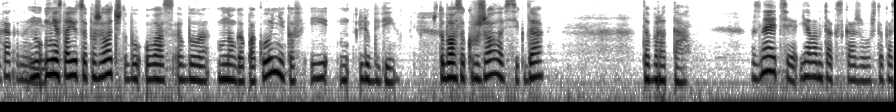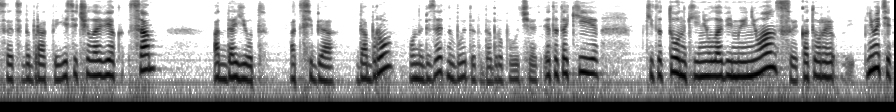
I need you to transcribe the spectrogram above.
и так оно Ну, есть. мне остается пожелать, чтобы у вас было много поклонников и любви, чтобы вас окружала всегда доброта. Вы знаете, я вам так скажу, что касается доброты. Если человек сам отдает от себя добро, он обязательно будет это добро получать. Это такие какие-то тонкие, неуловимые нюансы, которые, понимаете,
